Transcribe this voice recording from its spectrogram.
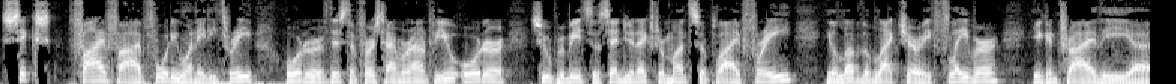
655 4183. Order, if this is the first time around for you, order Super Beets. They'll send you an extra month supply free. You'll love the black cherry flavor. You can try the. Uh,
